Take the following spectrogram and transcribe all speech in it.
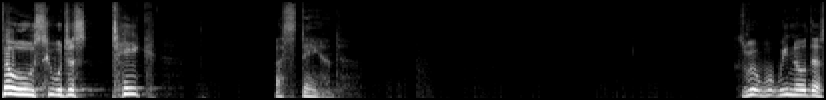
those who will just take a stand. Because we, we know this.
